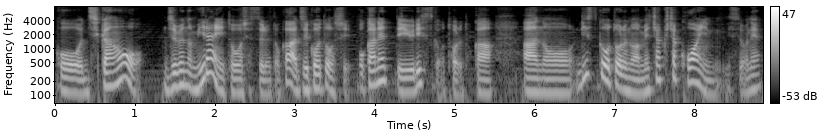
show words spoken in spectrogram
こう時間を自分の未来に投資するとか自己投資お金っていうリスクを取るとかあのリスクを取るのはめちゃくちゃ怖いんですよね。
